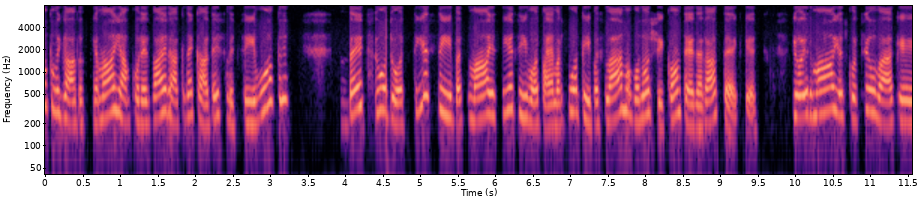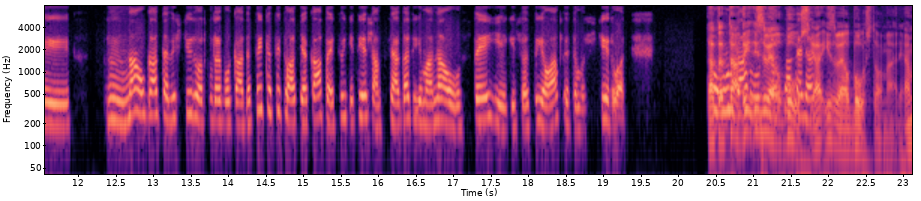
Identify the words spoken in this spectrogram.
obligātus pie mājām, kur ir vairāk nekā desmit dzīvokļi, bet dodot tiesības mājas iedzīvotājiem ar kopības lēmumu no šī konteinera atteikties. Jo ir mājas, kur cilvēki nav gatavi šķirot, kur varbūt kāda cita situācija, kāpēc viņi tiešām šajā gadījumā nav spējīgi šos bioatkritumus šķirot. Tā, tā, tāda izvēle būs, jā, izvēle būs tomēr. Jā.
